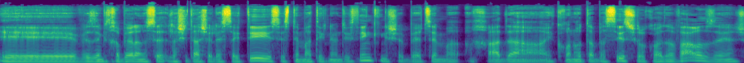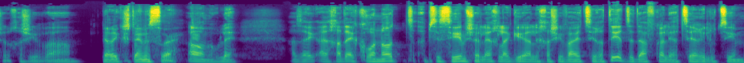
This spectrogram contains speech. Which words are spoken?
אה, וזה מתחבר לנושא, לשיטה של SIT, Systematic Inventive Thinking, שבעצם אחד העקרונות הבסיס של כל הדבר הזה, של חשיבה... פרק 12. או, מעולה. אז אחד העקרונות הבסיסיים של איך להגיע לחשיבה יצירתית, זה דווקא לייצר אילוצים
